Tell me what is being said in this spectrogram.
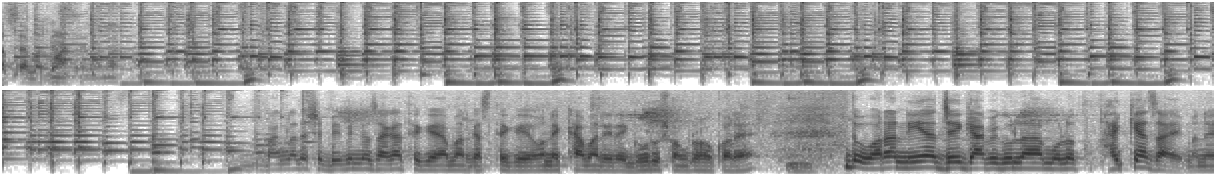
আছে আমার কাছে। বাংলাদেশের বিভিন্ন জায়গা থেকে আমার কাছ থেকে অনেক খামারিরা গরু সংগ্রহ করে। কিন্তু ওরা নিয়ে যে গাবিগুলা মূলত থাইকা যায় মানে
